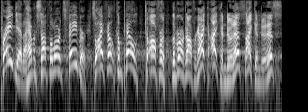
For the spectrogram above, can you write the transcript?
prayed yet. I haven't sought the Lord's favor. So I felt compelled to offer the burnt offering. I, I can do this. I can do this.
